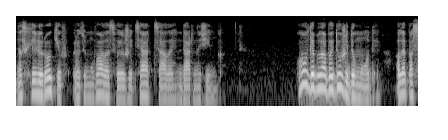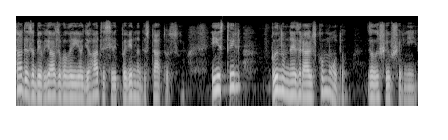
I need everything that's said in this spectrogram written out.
на схилі років розумувала своє життя ця легендарна жінка. Голда була байдуже до моди, але посади зобов'язували її одягатися відповідно до статусу. Її стиль вплинув на ізраїльську моду, залишивши в ній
